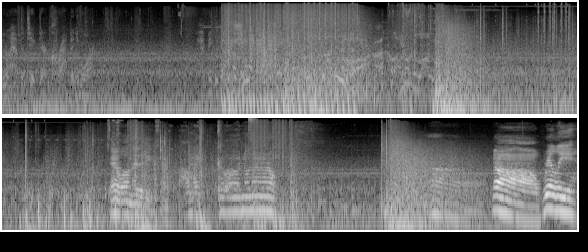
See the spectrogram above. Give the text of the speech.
You don't have to take their crap anymore. I think we got something. You don't belong here. Yeah, well, neither do you. God, no, no, no, no. Oh, really?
